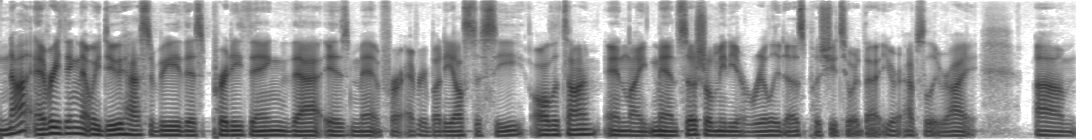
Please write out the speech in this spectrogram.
not everything that we do has to be this pretty thing that is meant for everybody else to see all the time. And like, man, social media really does push you toward that. You're absolutely right. Um,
